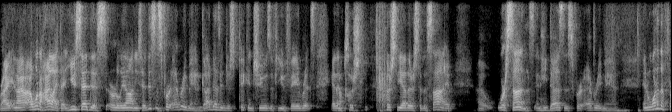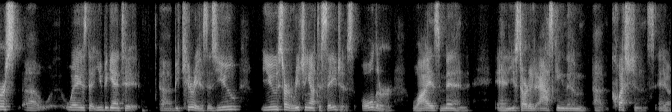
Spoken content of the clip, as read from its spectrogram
right? And I, I want to highlight that you said this early on. You said this is for every man. God doesn't just pick and choose a few favorites and then push push the others to the side. Uh, we're sons, and He does this for every man. And one of the first uh, ways that you began to uh, be curious is you you started reaching out to sages, older, wise men, and you started asking them uh, questions. And yeah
